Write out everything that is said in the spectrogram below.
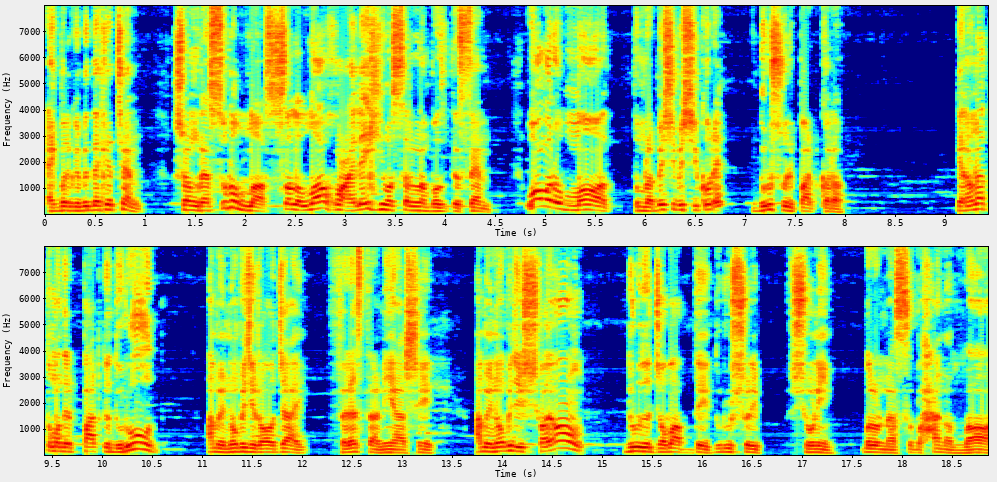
একবার ভেবে দেখেছেন? সঙ্গ রাসূলুল্লাহ সাল্লাল্লাহু আলাইহি ওয়াসাল্লাম বলতেছেন, ও আমার মত তোমরা বেশি বেশি করে দুরুশরী পাঠ করো। কেননা তোমাদের পাঠকে দুরুদ আমি নবীজি রজায় ফেরেস্তা নিয়ে আসে আমি নবীজি স্বয়ং দুরুদের জবাব দেই, দুরুদ শরীফ শুনি। বলুন না, সুবহানাল্লাহ।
